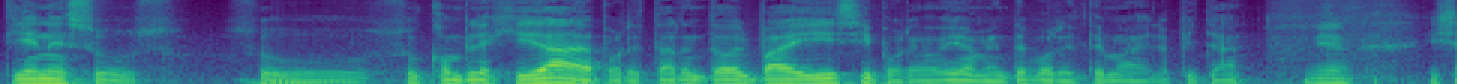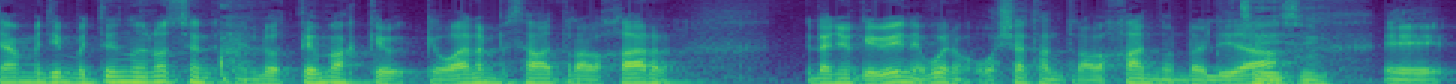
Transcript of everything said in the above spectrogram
tiene sus, su, su, complejidad por estar en todo el país y por obviamente por el tema del hospital. Bien, y ya metiéndonos en, los temas que, que, van a empezar a trabajar el año que viene, bueno, o ya están trabajando en realidad. Sí, sí. Eh,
